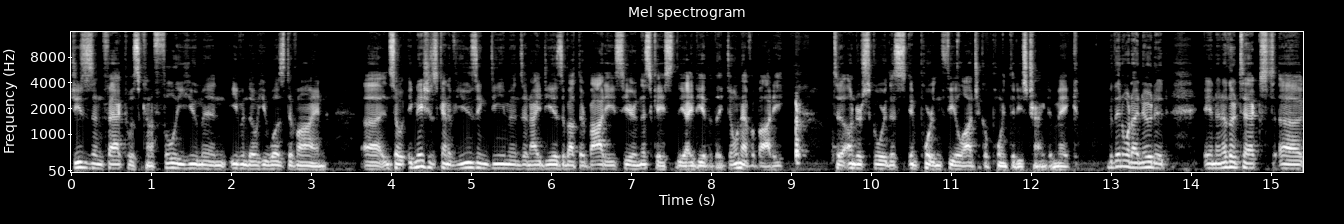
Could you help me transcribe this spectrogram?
Jesus, in fact, was kind of fully human, even though he was divine. Uh, and so Ignatius is kind of using demons and ideas about their bodies here, in this case, the idea that they don't have a body, to underscore this important theological point that he's trying to make. But then what I noted in another text, uh,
